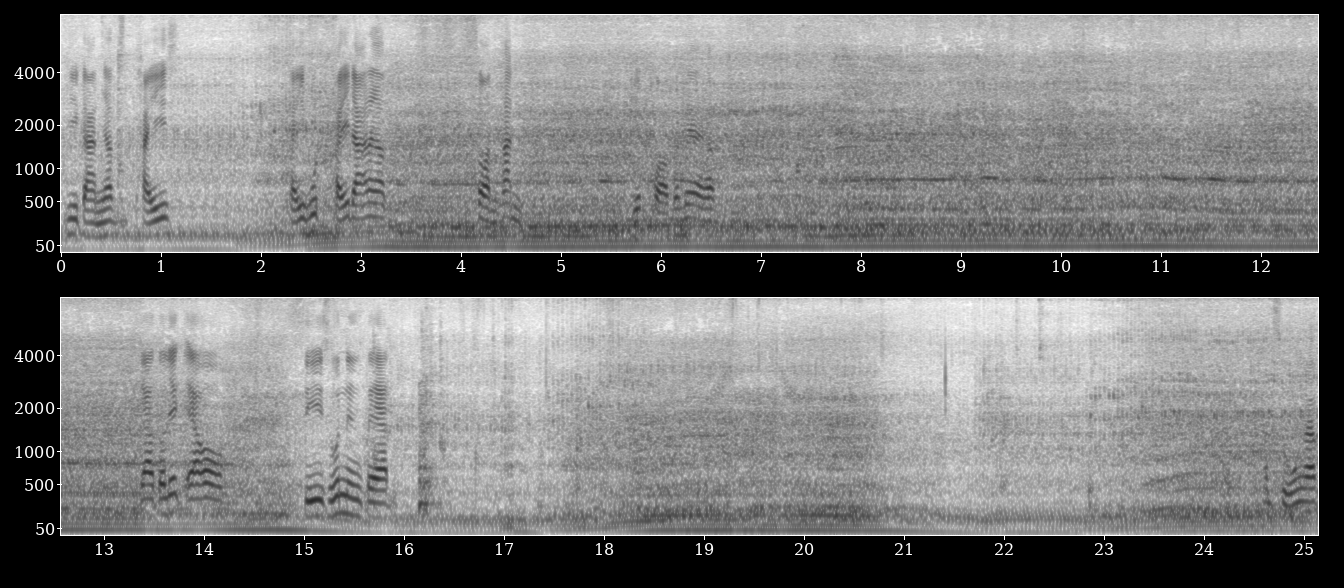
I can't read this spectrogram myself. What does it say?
วิธีการครับไถไถหุดไถดานะครับซ่อนขั้นเก็บขอบกันแม่ครับเจ้าตัวเล็ก L 4018 สูงครับ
